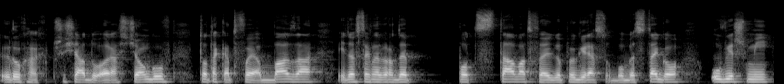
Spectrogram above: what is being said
ruchach przysiadu oraz ciągów to taka Twoja baza i to jest tak naprawdę podstawa Twojego progresu, bo bez tego uwierz mi,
